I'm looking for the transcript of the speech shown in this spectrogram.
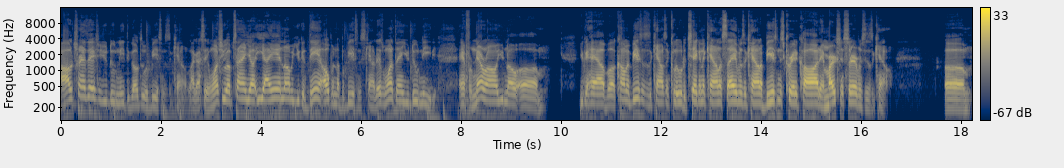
all the transactions you do need to go to a business account. Like I said, once you obtain your EIN number, you can then open up a business account. That's one thing you do need. And from there on, you know, um, you can have uh, common business accounts include a checking account, a savings account, a business credit card, and merchant services account. Um,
